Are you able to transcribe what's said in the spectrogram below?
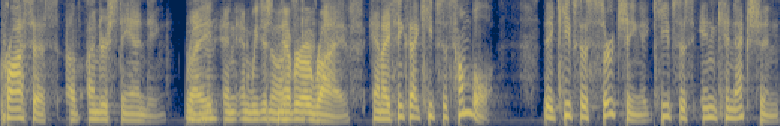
process of understanding, mm-hmm. right? And and we just No, never arrive. And I think that keeps us humble It keeps us searching. It keeps us in connection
